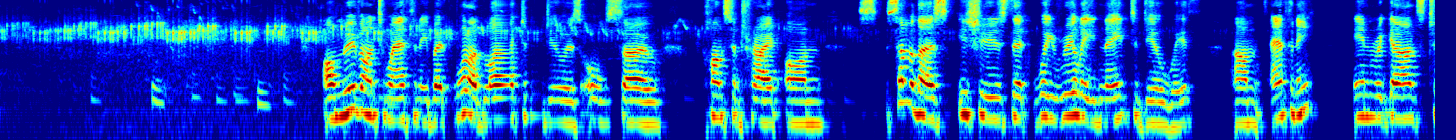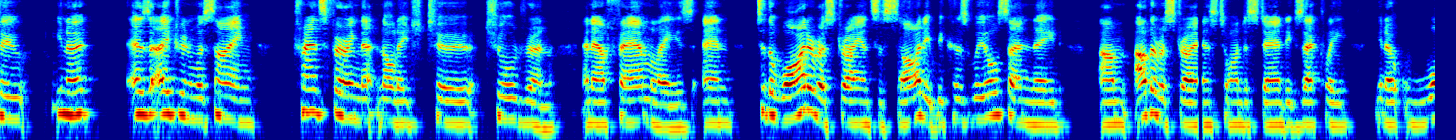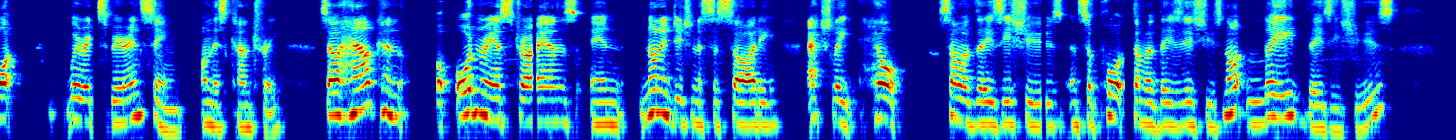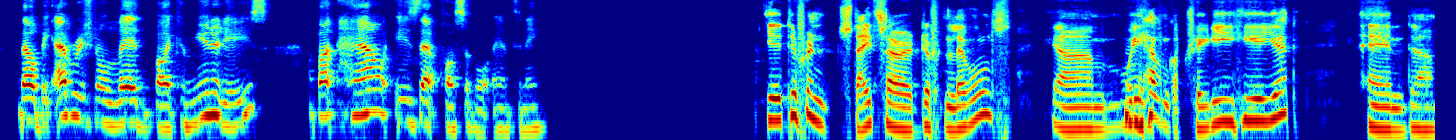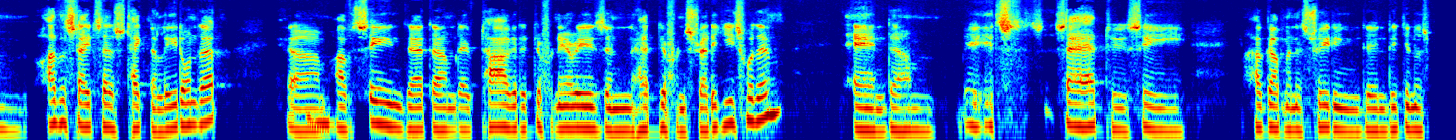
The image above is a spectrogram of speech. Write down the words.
I'll move on to Anthony, but what I'd like to do is also concentrate on some of those issues that we really need to deal with. Um, Anthony, in regards to, you know, as Adrian was saying, transferring that knowledge to children and our families and to the wider Australian society, because we also need um, other Australians to understand exactly, you know, what we're experiencing on this country. So, how can ordinary Australians in non Indigenous society actually help some of these issues and support some of these issues, not lead these issues. They'll be Aboriginal led by communities. But how is that possible, Anthony? Yeah, different states are at different levels. Um, we hmm. haven't got treaty here yet, and um, other states has taken the lead on that. Um, mm. I've seen that um, they've targeted different areas and had different strategies for them, and um, it's sad to see how government is treating the Indigenous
